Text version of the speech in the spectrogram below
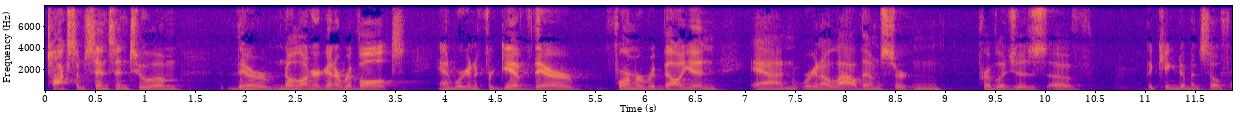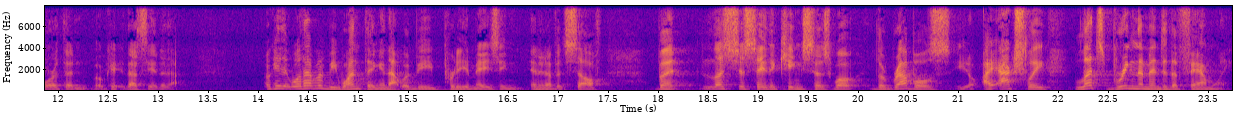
talked some sense into them they're no longer going to revolt and we're going to forgive their former rebellion and we're going to allow them certain privileges of the kingdom and so forth. And okay, that's the end of that. Okay, well, that would be one thing, and that would be pretty amazing in and of itself. But let's just say the king says, well, the rebels, you know, I actually, let's bring them into the family.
